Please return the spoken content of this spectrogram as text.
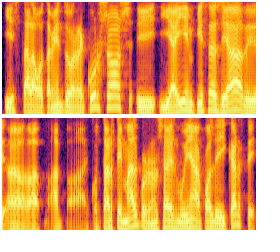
y está el agotamiento de recursos y, ahí empiezas ya a, contarte mal porque no sabes muy bien a cuál dedicarte.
